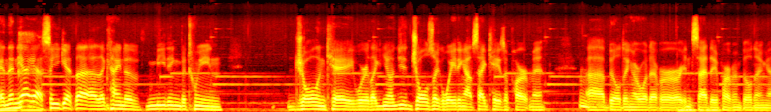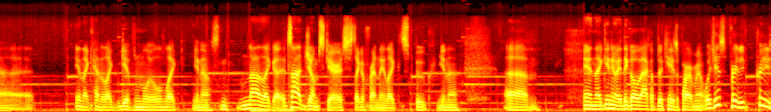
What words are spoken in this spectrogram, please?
and then yeah, yeah. So you get the the kind of meeting between Joel and Kay, where like you know Joel's like waiting outside Kay's apartment Hmm. uh, building or whatever, or inside the apartment building. Uh, and like kind of like give them a little like you know not like a it's not a jump scare it's just like a friendly like spook you know um and like anyway they go back up to kay's apartment which is a pretty pretty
